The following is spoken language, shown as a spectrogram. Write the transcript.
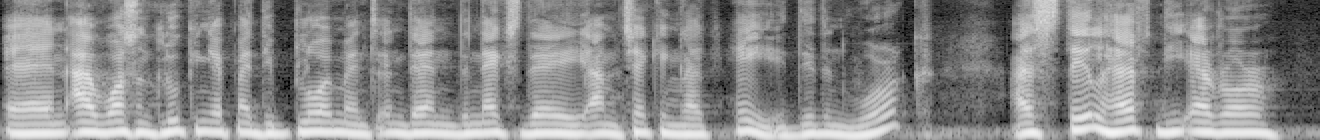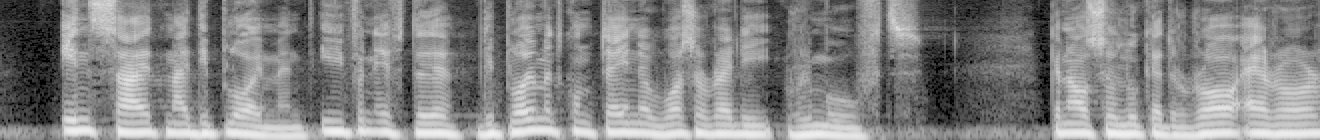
and I wasn't looking at my deployment, and then the next day I'm checking like, hey, it didn't work, I still have the error inside my deployment, even if the deployment container was already removed. Can also look at the raw error.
